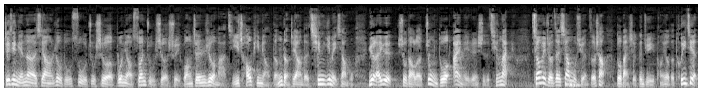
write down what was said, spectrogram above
这些年呢，像肉毒素注射、玻尿酸注射、水光针、热玛吉、超皮秒等等这样的轻医美项目，越来越受到了众多爱美人士的青睐。消费者在项目选择上多半是根据朋友的推荐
